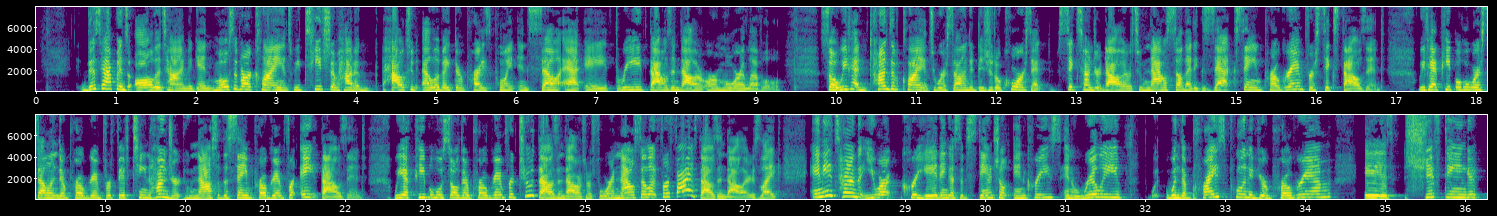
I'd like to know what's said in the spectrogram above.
This happens all the time. Again, most of our clients, we teach them how to, how to elevate their price point and sell at a $3,000 or more level. So we've had tons of clients who are selling a digital course at $600 who now sell that exact same program for 6000 We've had people who were selling their program for 1500 who now sell the same program for 8000 We have people who sold their program for $2,000 before and now sell it for $5,000. Like anytime that you are creating a substantial increase and really when the price point of your program is shifting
